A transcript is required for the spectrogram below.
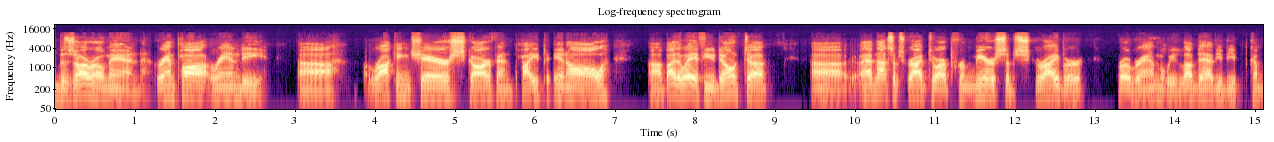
Bizarro Man, Grandpa Randy, uh, rocking chair, scarf, and pipe in all. Uh, by the way, if you don't uh, uh, have not subscribed to our premier subscriber program, we'd love to have you become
